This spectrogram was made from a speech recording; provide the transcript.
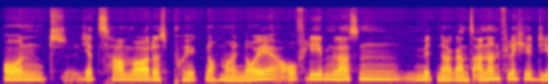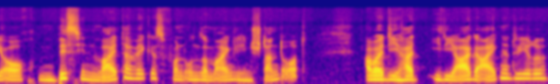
Und jetzt haben wir das Projekt nochmal neu aufleben lassen mit einer ganz anderen Fläche, die auch ein bisschen weiter weg ist von unserem eigentlichen Standort, aber die halt ideal geeignet wäre.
